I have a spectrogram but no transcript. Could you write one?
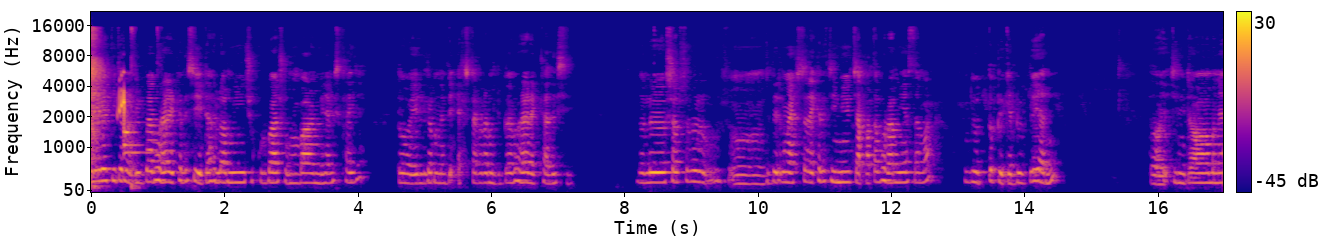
এদিকে কী জানো ডিব্বায় ভরা রেখে দিছি, এটা হলো আমি শুক্রবার, সোমবার নিরামিষ খাই যে। তো এর মানে এক্সট্রা করে আমি ডিব্বায় ভরা রেখে দিছি। তাহলে সবসময় যদি এরকম এক্সট্রা রেখে দিই, চিনি চা পাতা ভরা নিয়ে আসে আমার। দুধ তো প্যাকেট দুধেই আনি। তো চিনিটা মানে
